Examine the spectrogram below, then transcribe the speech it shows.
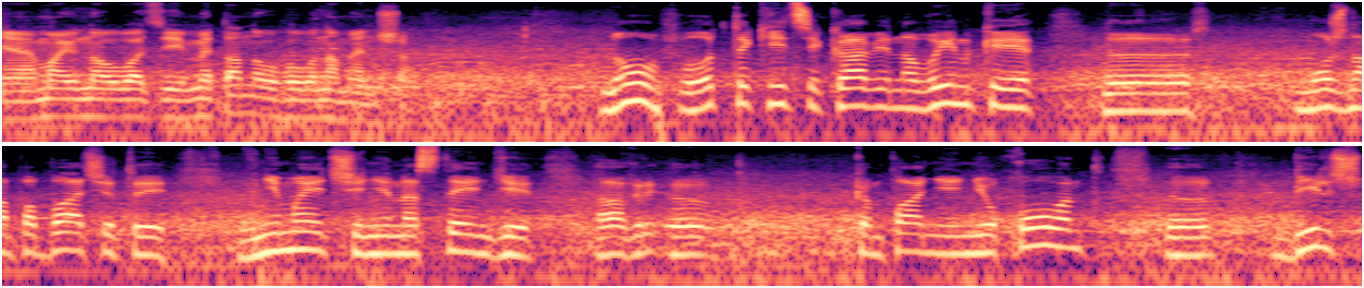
е, маю на увазі метанового, вона менша. Ну, от такі цікаві новинки е, можна побачити в Німеччині на стенді агр... компанії New Holland. Е, більш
